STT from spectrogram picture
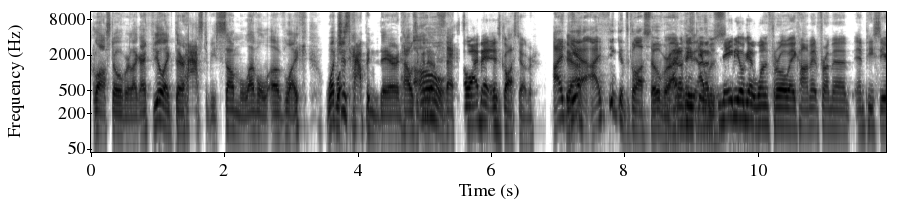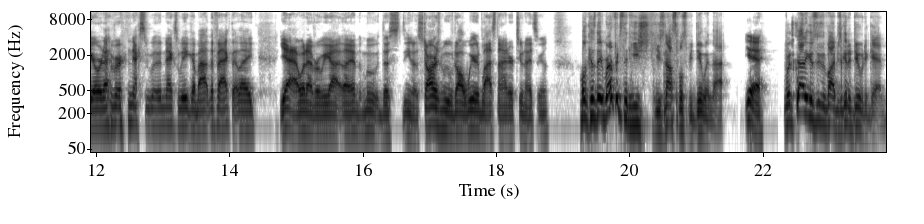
glossed over. Like I feel like there has to be some level of like what Well- just happened there and how's it going Oh. to affect. oh, I bet it's glossed over. I Yeah. yeah. I think it's glossed over. I don't think, I it was. maybe you'll get one throwaway comment from a NPC or whatever next next week about the fact that like yeah whatever we got like, the move this you know stars moved all weird last night or two nights ago Well, because they referenced that he's he's not supposed to be doing that, yeah which kind of gives me the vibe he's going to do it again.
